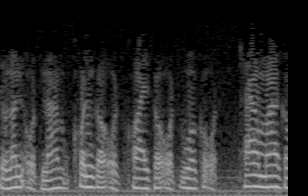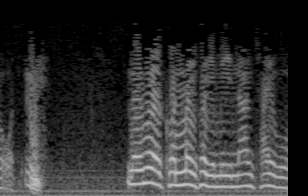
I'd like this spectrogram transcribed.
ตรงนั้นอดน้ำคนก็อดควายก็อดวัวก็อดช้างม้าก็อดในเมื่อคนไม่ค่อยจะมีน้ำใช้วัว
